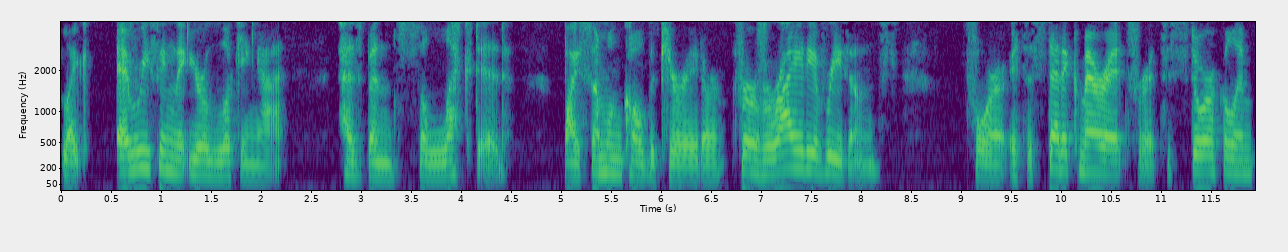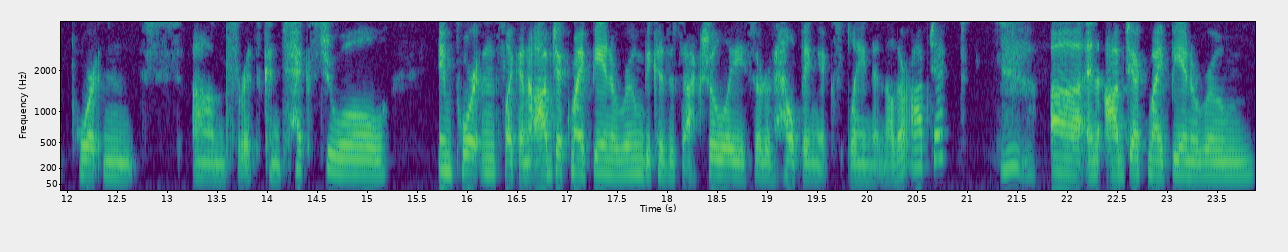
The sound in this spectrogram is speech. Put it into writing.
like everything that you're looking at has been selected by someone called the curator for a variety of reasons for its aesthetic merit, for its historical importance, um, for its contextual importance. Like an object might be in a room because it's actually sort of helping explain another object. Mm. Uh, an object might be in a room,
